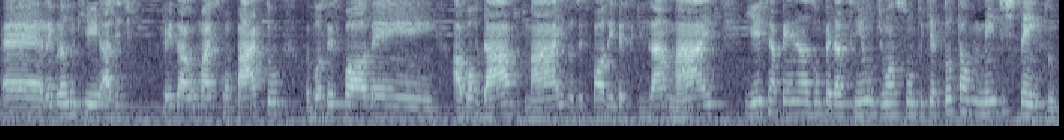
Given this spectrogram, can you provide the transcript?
É, lembrando que a gente fez algo mais compacto. Vocês podem abordar mais, vocês podem pesquisar mais. E esse é apenas um pedacinho de um assunto que é totalmente extenso.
